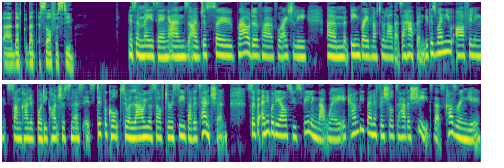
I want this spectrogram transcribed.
uh, that, that self-esteem. It's amazing. And I'm just so proud of her for actually um, being brave enough to allow that to happen. Because when you are feeling some kind of body consciousness, it's difficult to allow yourself to receive that attention. So for anybody else who's feeling that way, it can be beneficial to have a sheet that's covering you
